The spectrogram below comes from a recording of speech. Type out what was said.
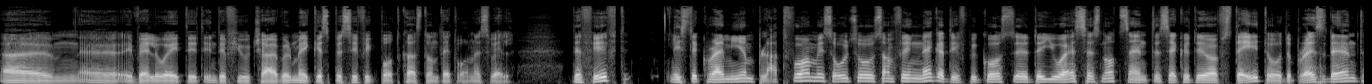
um, uh, evaluated in the future. I will make a specific podcast on that one as well. The fifth is the Crimean platform is also something negative because uh, the US has not sent the Secretary of State or the President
